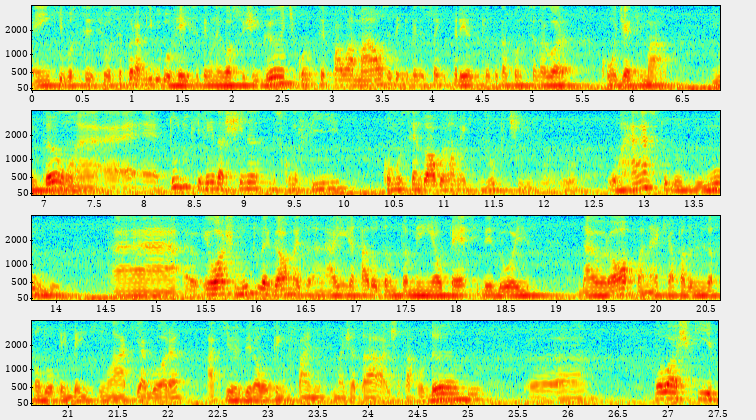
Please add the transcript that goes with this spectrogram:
em que você, se você for amigo do rei, você tem um negócio gigante, quando você fala mal, você tem que vender sua empresa, que é o que está acontecendo agora com o Jack Ma. Então, é, é, é, tudo que vem da China, desconfie, como sendo algo realmente disruptivo. O, o resto do, do mundo, uh, eu acho muito legal, mas a gente já está adotando também, é o PSD2 da Europa, né, que é a padronização do Open Banking lá, que agora aqui vai virar Open Finance, mas já está já tá rodando. Uh, eu acho que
